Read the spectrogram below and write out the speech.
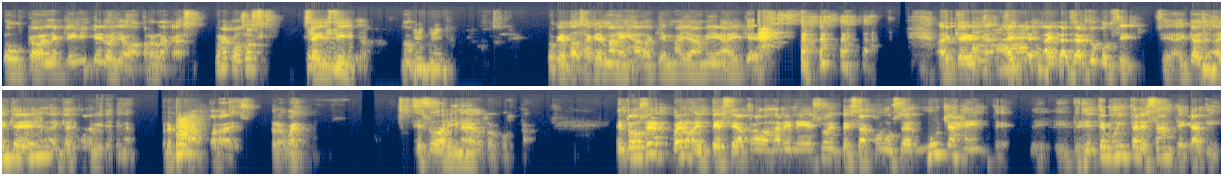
lo buscaba en la clínica y lo llevaba para la casa. Una cosa sencilla, ¿no? Lo que pasa es que manejar aquí en Miami hay que, hay, que, hay, que, hay que hacer tu cursito, sí, hay, que, hay, que, hay que estar bien preparado para eso. Pero bueno, eso es harina de otro costado. Entonces, bueno, empecé a trabajar en eso, empecé a conocer mucha gente, eh, gente muy interesante, Katy,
